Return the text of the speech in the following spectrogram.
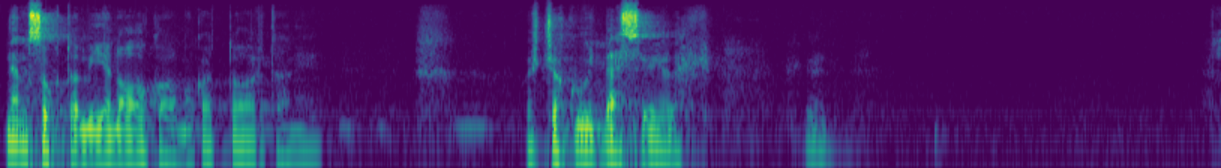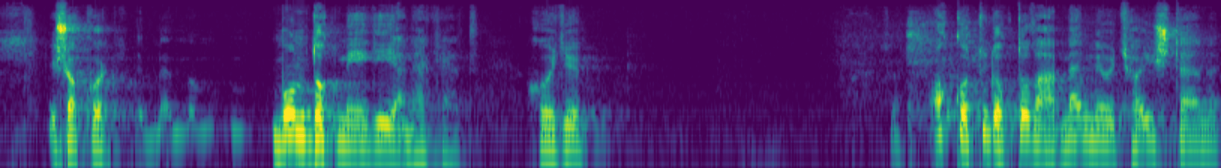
Nem szoktam ilyen alkalmakat tartani. Most csak úgy beszélek. És akkor mondok még ilyeneket, hogy akkor tudok tovább menni, hogyha Isten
